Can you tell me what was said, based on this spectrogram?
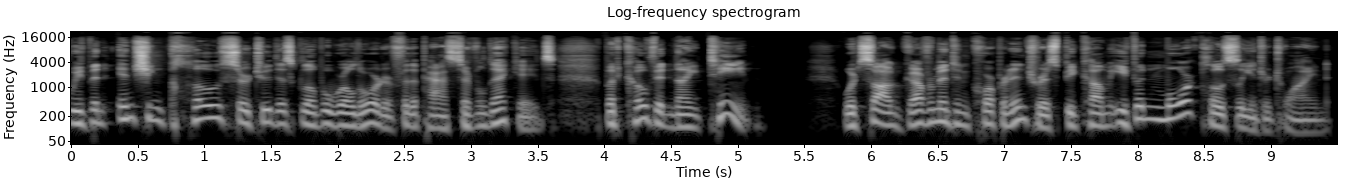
We've been inching closer to this global world order for the past several decades, but COVID 19 which saw government and corporate interests become even more closely intertwined,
